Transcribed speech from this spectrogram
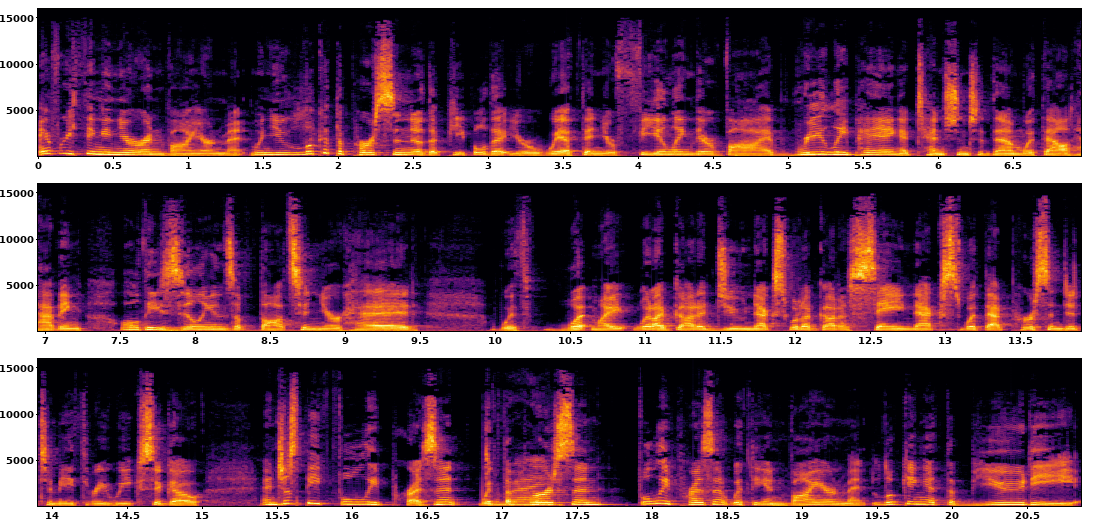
everything in your environment, when you look at the person or the people that you're with and you're feeling their vibe, really paying attention to them without having all these zillions of thoughts in your head, with what might what I've got to do next, what I've got to say next, what that person did to me three weeks ago, and just be fully present with the right. person, fully present with the environment, looking at the beauty.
